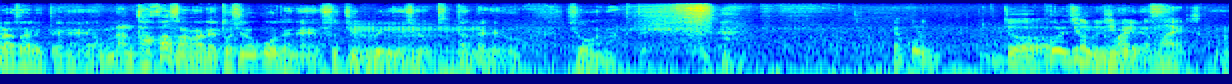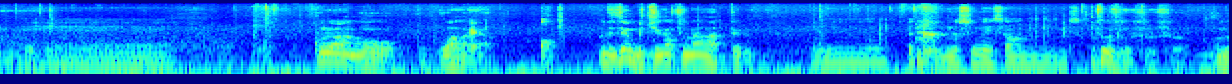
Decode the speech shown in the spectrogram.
らされてねなん高橋さんがね年の子でねそっち行くべきですよって言ったんだけどしょうがなくて。えこれじゃあこれジブリの前です。前ですか、へこれはあの我が家。あ。で全部血がつながってる。娘さんですか？そうそうそうそう。で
